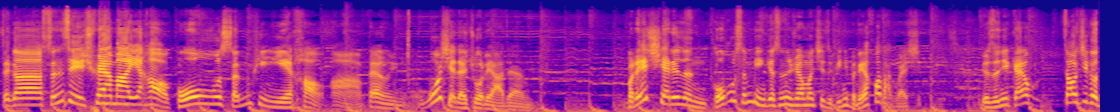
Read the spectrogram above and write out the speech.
这个声色犬马也好，歌舞升平也好啊，反正我现在觉得啥子，没得钱的人，歌舞升平跟声色犬马其实跟你没得好大关系。就是你该找几个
